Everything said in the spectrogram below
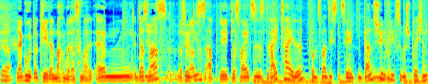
Ja. Ja gut, okay, dann machen wir das mal. Ähm, das Ja, war's das für war's. dieses Update. Das war jetzt dieses drei Teile vom 20.10. Ganz Mein schön Gott. viel zu besprechen.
